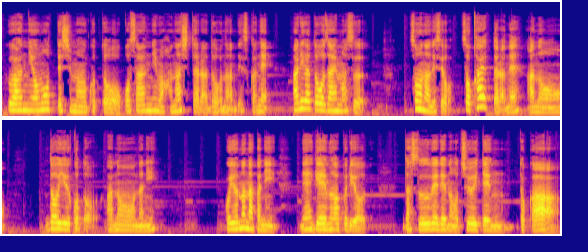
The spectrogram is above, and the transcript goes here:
不安に思ってしまうことをお子さんにも話したらどうなんですかね。ありがとうございます。そうなんですよ。そう、帰ったらね、あの、どういうこと？あの、何？こう世の中にね、ゲームアプリを出す上での注意点とか、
